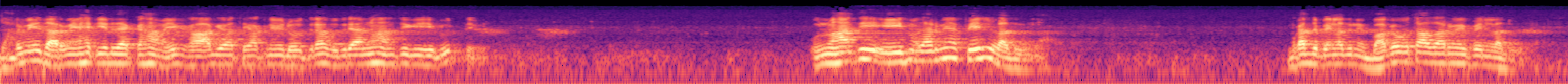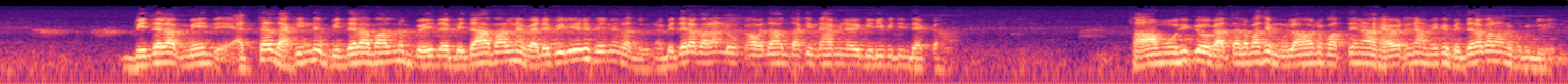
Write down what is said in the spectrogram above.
ධර්මයේ ධර්මයේ හැටියට දැක්කහම ඒක කාගේවත් එකක් නෙවෙයි ලෝතර බුදුරජාණන් වහන්සේගේ හේතුත් නෙවෙයි. උන්වහන්සේ ඒහිම ධර්මය පෙන්නලා දුන්නා. මොකද්ද පෙන්නලා දුන්නේ? භගවතා ධර්මයේ පෙන්නලා දුන්නා. බෙදලා මේ ඇත්ත දකින්න බෙදලා බලන බෙදා බලන වැඩපිළිවෙල පෙන්නලා දුන්නා. බෙදලා බලන්න ඕක කවදාවත් දකින්න හැම නෙවෙයි ගිරි පිටින් දැක්කහම. සාමූහිකව ගතලා පස්සේ මුලාවටපත් වෙනවා රැවටෙනවා මේක බෙදලා බලන්න පුරුදු වෙන්න.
